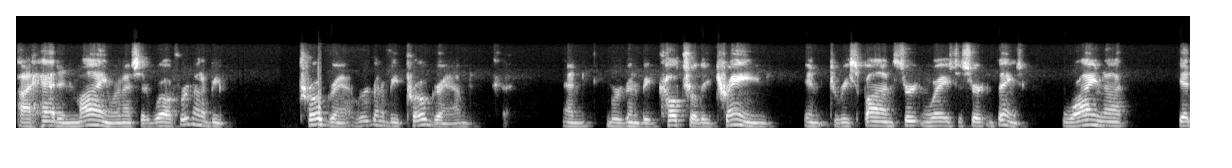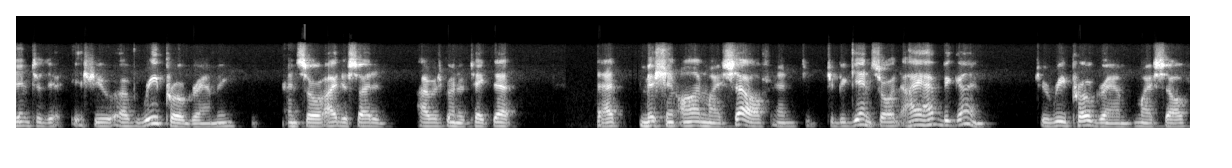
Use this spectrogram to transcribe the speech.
i had in mind when i said well if we're going to be programmed we're going to be programmed and we're going to be culturally trained in to respond certain ways to certain things why not get into the issue of reprogramming. And so I decided I was going to take that that mission on myself and to, to begin. So I have begun to reprogram myself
